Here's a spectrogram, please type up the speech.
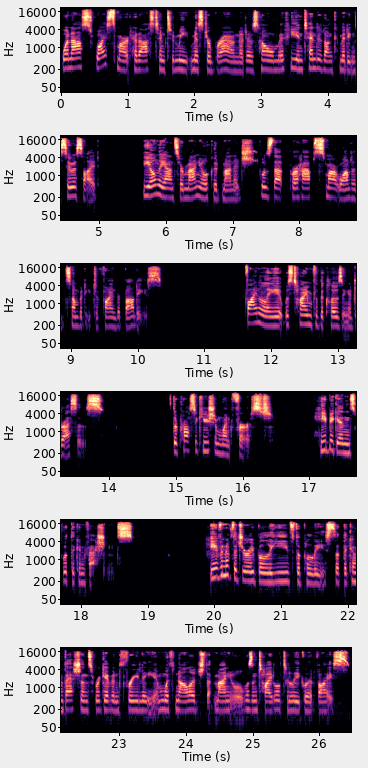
When asked why Smart had asked him to meet Mr. Brown at his home if he intended on committing suicide, the only answer Manuel could manage was that perhaps Smart wanted somebody to find the bodies. Finally, it was time for the closing addresses. The prosecution went first. He begins with the confessions. Even if the jury believed the police that the confessions were given freely and with knowledge that Manuel was entitled to legal advice,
